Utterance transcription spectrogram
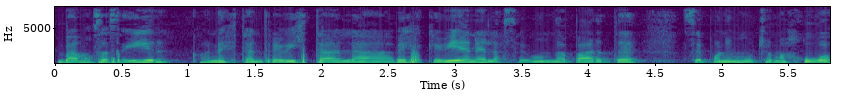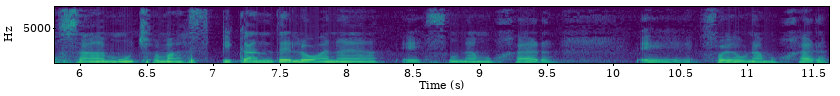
Vamos a seguir con esta entrevista la vez que viene, la segunda parte. Se pone mucho más jugosa, mucho más picante. Loana es una mujer Eh, fue una mujer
